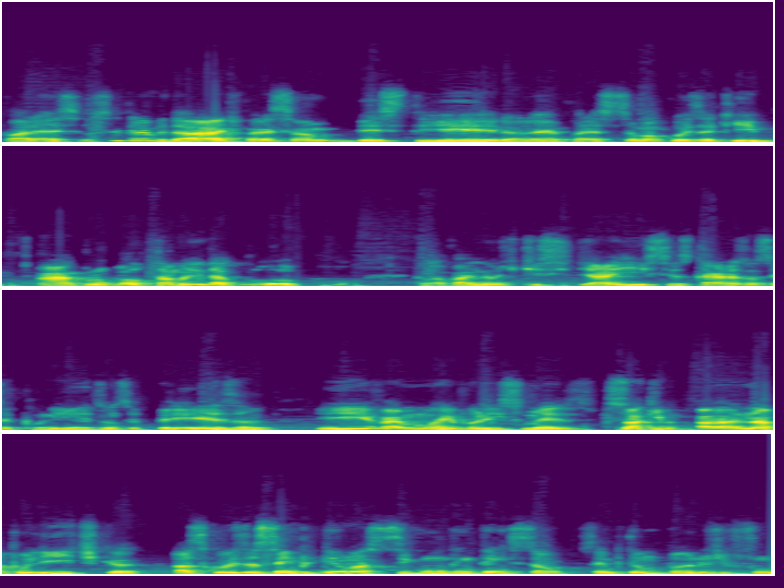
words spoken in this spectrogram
parece não ser gravidade, parece uma besteira, né? Parece ser uma coisa que, ah, global o tamanho da Globo, ela vai noticiar isso e os caras vão ser punidos, vão ser presos e vai morrer por isso mesmo. Só que ah, na política, as coisas sempre têm uma segunda intenção, sempre tem um pano de fundo.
